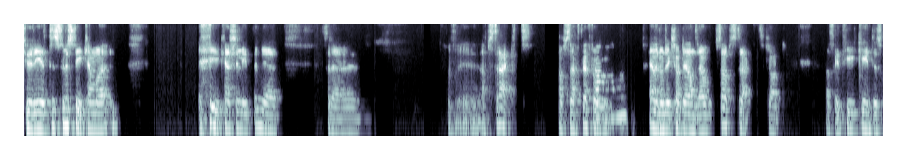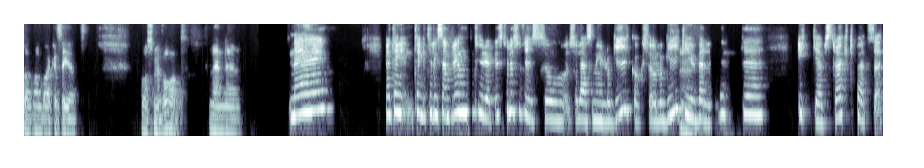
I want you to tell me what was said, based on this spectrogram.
Teoretisk filosofi kan man är ju kanske lite mer sådär eh, abstrakt. Abstrakta frågor. Ja. Även om det är klart det andra också är abstrakt. Klart. Alltså etik är inte så att man bara kan säga att vad som är vad. Men eh, Nej. Jag tänk- tänker till exempel i en teoretisk filosofi så, så läser man ju logik också och logik är ju Mm. väldigt eh, icke-abstrakt på ett sätt.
